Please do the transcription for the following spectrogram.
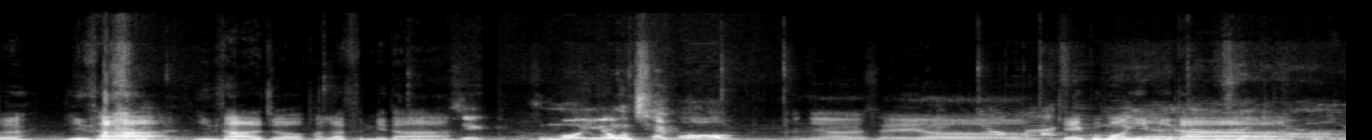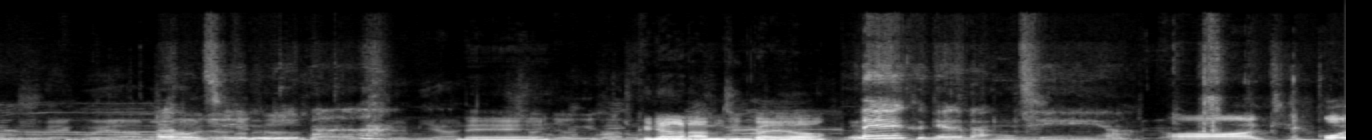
어, 인사 인사하죠. 반갑습니다. 구멍이 형 최고. 안녕하세요. 개구멍입니다. 람지입니다. 네. 전 여기서 그냥 람진가요? 네, 그냥 람지예요. 아, 개거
